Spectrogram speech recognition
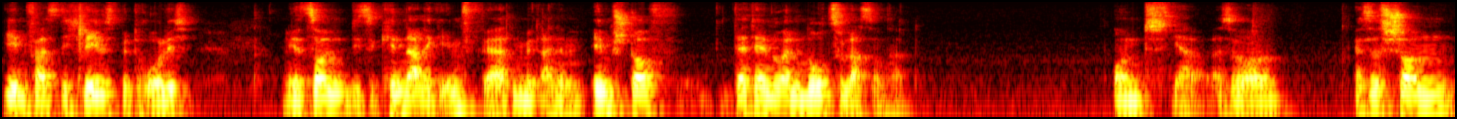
Jedenfalls nicht lebensbedrohlich. Und jetzt sollen diese Kinder alle geimpft werden mit einem Impfstoff, der, der nur eine Notzulassung hat. Und ja, also es ist schon,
